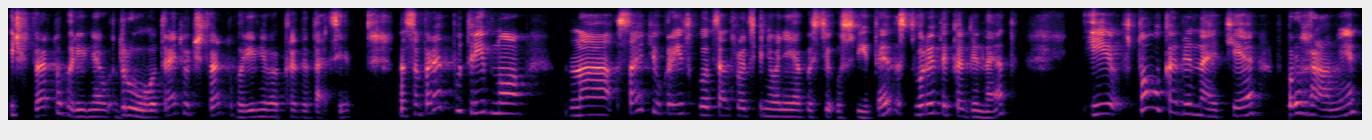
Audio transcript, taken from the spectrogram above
і четвертого рівня, другого, третього, четвертого рівнів акредитації. Насамперед потрібно на сайті Українського центру оцінювання якості освіти створити кабінет, і в тому кабінеті в програмі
